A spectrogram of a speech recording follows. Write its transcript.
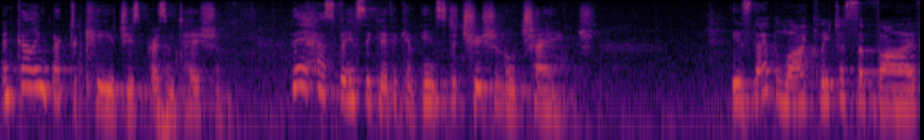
And going back to Kiichi's presentation, there has been significant institutional change. Is that likely to survive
